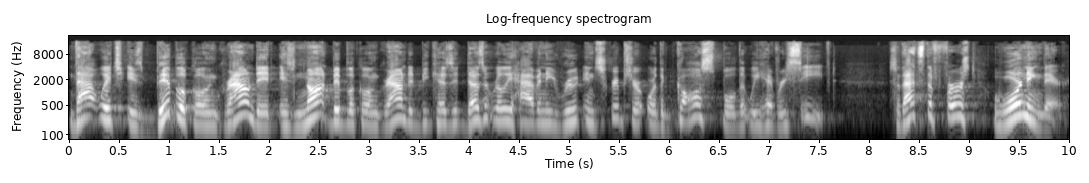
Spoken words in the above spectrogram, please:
that which is biblical and grounded is not biblical and grounded because it doesn't really have any root in Scripture or the gospel that we have received. So that's the first warning there.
